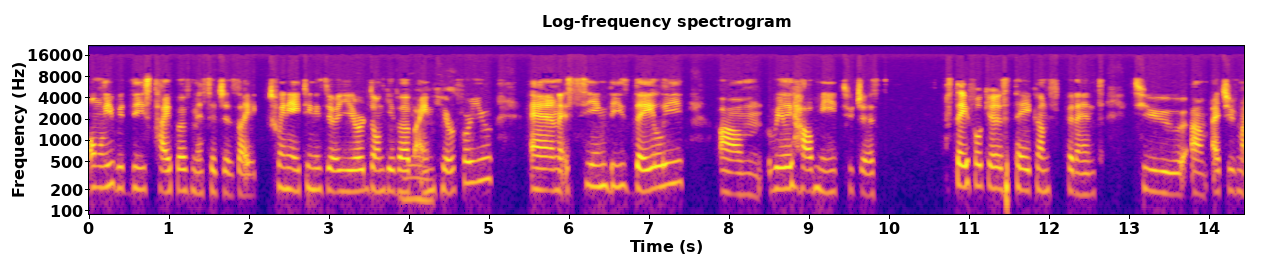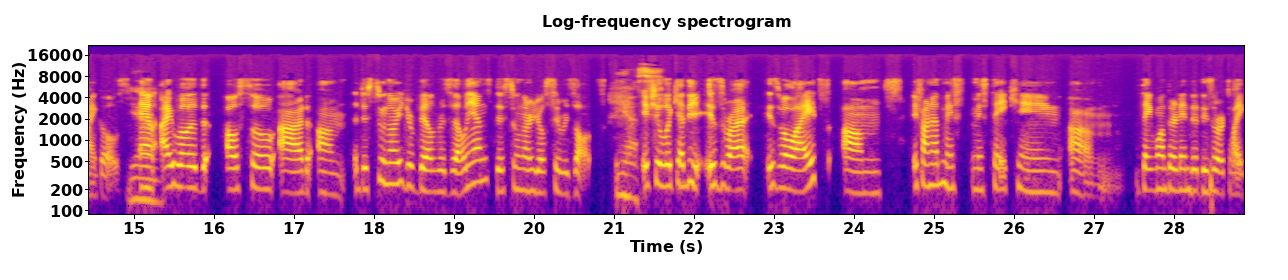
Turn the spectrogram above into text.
only with these type of messages like 2018 is your year. Don't give up. I'm here for you. And seeing these daily, um, really helped me to just stay focused, stay confident, to um, achieve my goals. Yeah. And I would also add um, the sooner you build resilience, the sooner you'll see results. Yes. If you look at the Israel Israelites, um, if I'm not mis- mistaken, um, they wandered in the desert like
